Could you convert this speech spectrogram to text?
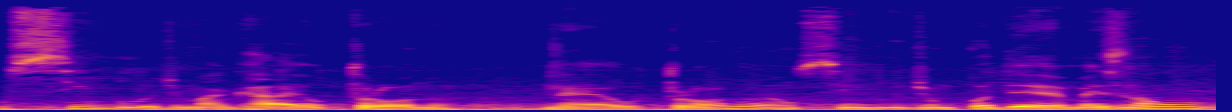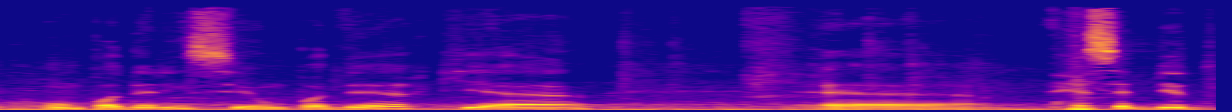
O símbolo de Magha é o trono. Né? O trono é um símbolo de um poder, mas não um poder em si, um poder que é é, recebido,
